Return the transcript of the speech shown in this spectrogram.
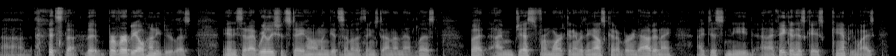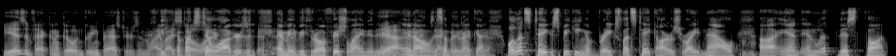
uh it's the the proverbial honeydew list. And he said I really should stay home and get some of the things done on that list, but I'm just from work and everything else kind of burned out, and I I just need, and I think in his case, camping wise, he is in fact going to go in green pastures and lie by yeah, still, still waters and, and maybe throw a fish line in there, Yeah, you know, exactly something right, like that. yeah. Well, let's take, speaking of breaks, let's take ours right now Mm-hmm. uh, and, and let this thought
